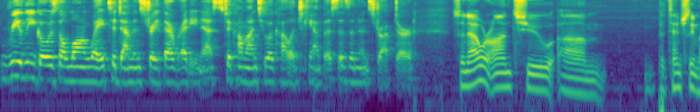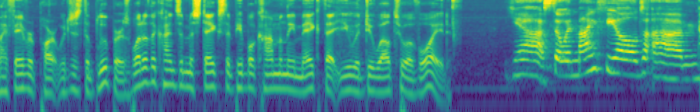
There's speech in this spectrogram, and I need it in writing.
really goes a long way to demonstrate that readiness to come onto a college campus as an instructor. So now we're on to um, potentially my favorite part, which is the bloopers. What are the kinds of mistakes that people commonly make that you would do well to avoid? Yeah, so in my field, um,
